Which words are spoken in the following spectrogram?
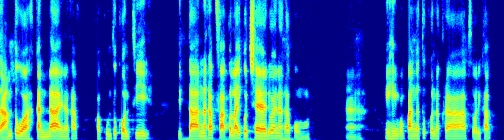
สามตัวกันได้นะครับ ขอบคุณทุกคนที่ติดตามนะครับ ฝากกดไลค์กดแชร์ด้วยนะครับผมอ่า เฮงๆปังๆกันทุกคนนะครับ สวัสดีครับ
